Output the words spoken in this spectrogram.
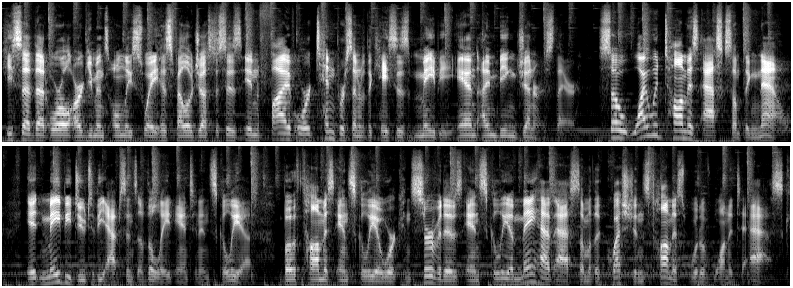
He said that oral arguments only sway his fellow justices in 5 or 10% of the cases, maybe, and I'm being generous there. So why would Thomas ask something now? It may be due to the absence of the late Antonin Scalia. Both Thomas and Scalia were conservatives, and Scalia may have asked some of the questions Thomas would have wanted to ask.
